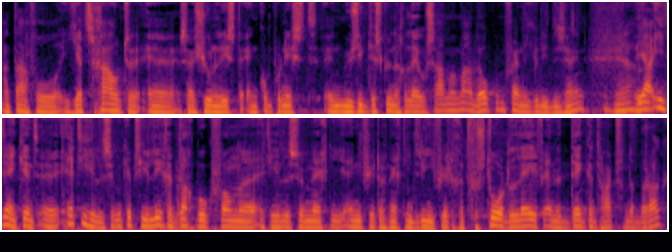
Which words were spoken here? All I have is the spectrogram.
Aan tafel Jet Schouten, eh, zij journalist en componist en muziekdeskundige Leo Samema. Welkom, fijn dat jullie er zijn. Ja, ja iedereen kent uh, Etty Hillesum. Ik heb hier liggen het dagboek van uh, Etty Hillesum 1941-1943. Het verstoorde leven en het denkend hart van de barak.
